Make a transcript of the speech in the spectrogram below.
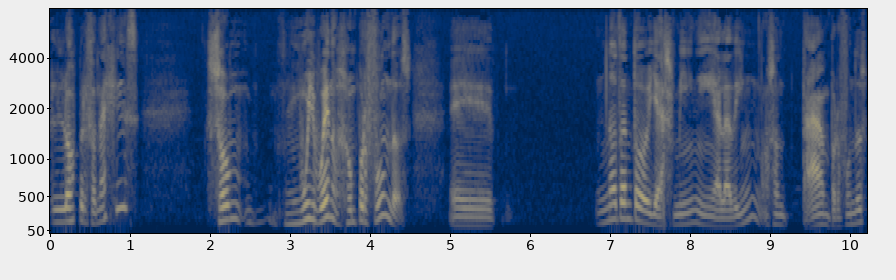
los personajes son muy buenos, son profundos. Eh, no tanto Yasmin y Aladdin, no son tan profundos,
